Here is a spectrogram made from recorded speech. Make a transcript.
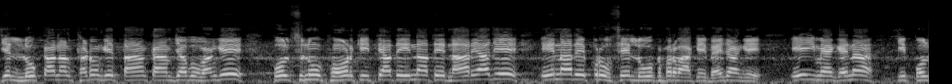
ਜੇ ਲੋਕਾਂ ਨਾਲ ਖੜੋਗੇ ਤਾਂ ਕਾਮਯਾਬ ਹੋਵਾਂਗੇ। ਪੁਲਿਸ ਨੂੰ ਫੋਨ ਕੀਤਾ ਤੇ ਇਹਨਾਂ ਤੇ ਨਾ ਰਿਆ ਜੇ, ਇਹਨਾਂ ਦੇ ਭਰੋਸੇ ਲੋਕ ਪਰਵਾ ਕੇ ਬਹਿ ਜਾਾਂਗੇ ਇਹ ਹੀ ਮੈਂ ਕਹਿਣਾ ਕਿ ਪੁਲਿਸ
